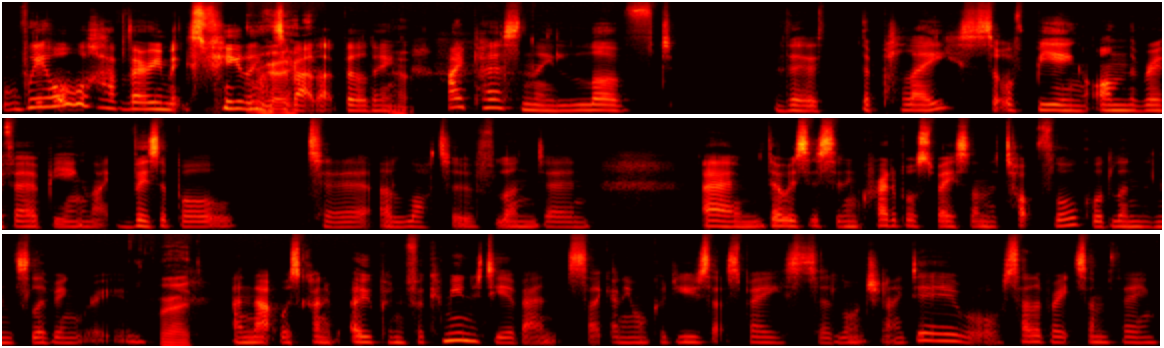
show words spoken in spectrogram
we all have very mixed feelings right. about that building. Yeah. I personally loved the the place, sort of being on the river, being like visible to a lot of London. Um, there was this incredible space on the top floor called London's Living Room. Right. And that was kind of open for community events. Like anyone could use that space to launch an idea or celebrate something.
